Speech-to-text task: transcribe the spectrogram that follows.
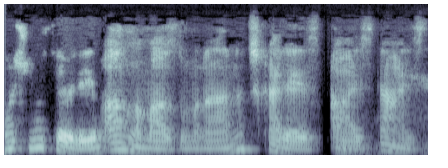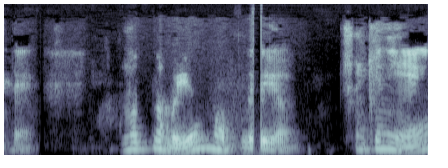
Ama şunu söyleyeyim, alma mazlumun ağını, çıkar ahiste ahiste. Mutlu muyum? Mutluyum. Çünkü niye?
